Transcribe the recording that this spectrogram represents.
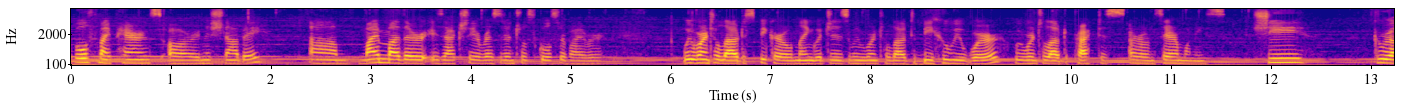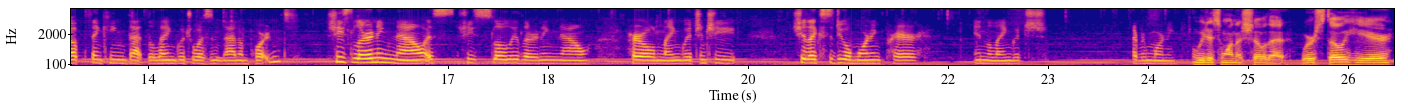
Both my parents are Anishinaabe. Um, my mother is actually a residential school survivor. We weren't allowed to speak our own languages. We weren't allowed to be who we were. We weren't allowed to practice our own ceremonies. She grew up thinking that the language wasn't that important. She's learning now, as she's slowly learning now her own language, and she she likes to do a morning prayer in the language every morning. We just want to show that we're still here,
